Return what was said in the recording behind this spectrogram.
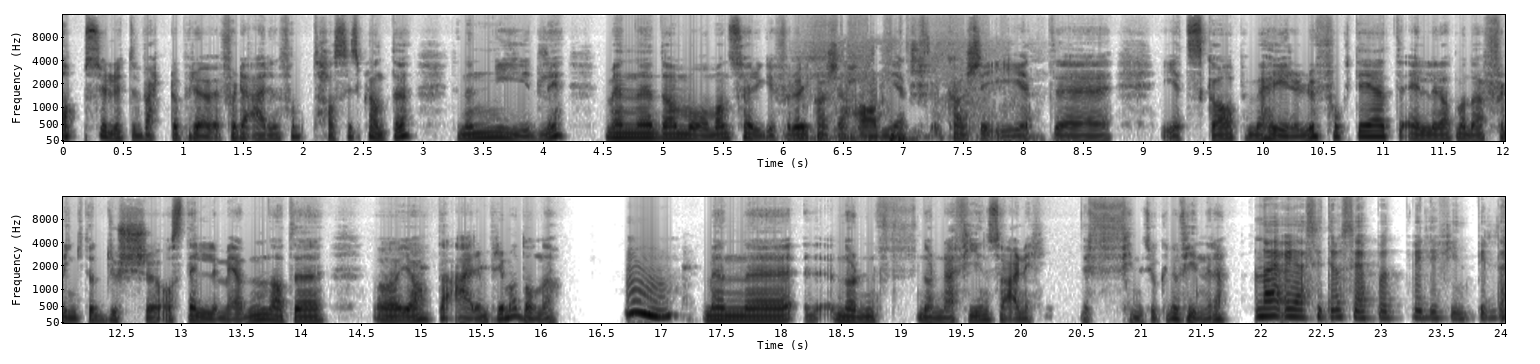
absolutt verdt å prøve, for det er en fantastisk plante. Den er nydelig, men eh, da må man sørge for å kanskje ha den i et, kanskje i et, uh, i et skap med høyere luftfuktighet, eller at man da er flink til å dusje og stelle med den. At, uh, ja, det er en primadonna. Mm. Men uh, når, den, når den er fin, så er den Det finnes jo ikke noe finere. Nei, og jeg sitter og ser på et veldig fint bilde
